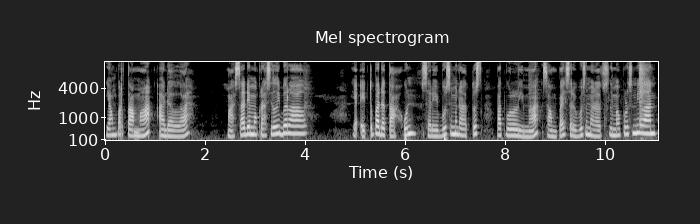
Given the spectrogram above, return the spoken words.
Yang pertama adalah masa demokrasi liberal yaitu pada tahun 1945 sampai 1959.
